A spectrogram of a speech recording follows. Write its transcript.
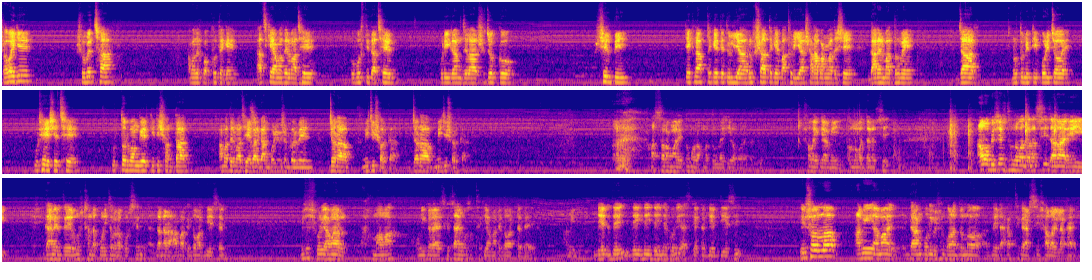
সবাইকে শুভেচ্ছা আমাদের পক্ষ থেকে। আজকে আমাদের মাঝে উপস্থিত আছেন কুড়িগ্রাম জেলার সুযোগ্য শিল্পী, টেকনাফ থেকে তেঁতুলিয়া, রূপসা থেকে পাথুরিয়া, সারা বাংলাদেশে গানের মাধ্যমে যার নতুন একটি পরিচয় উঠে এসেছে। উত্তরবঙ্গের কৃতি সন্তান আমাদের মাঝে এবার গান পরিবেশন করবেন। জনাব মিজু সরকার, জনাব মিজু সরকার। আসসালামু আলাইকুম রহমতুল্লাহি সবাইকে আমি ধন্যবাদ জানাচ্ছি। আরও বিশেষ ধন্যবাদ জানাচ্ছি যারা এই গানের যে অনুষ্ঠানটা পরিচালনা করছেন, যারা আমাকে দোয়াত দিয়েছেন। বিশেষ করে আমার মামা, উনি প্রায় আজকে চার বছর থেকে আমাকে দোয়ারটা দেয়। আমি ডেট দেই দেই দেই দেই না করি, আজকে একটা ডেট দিয়েছি। ইনশাল্লাহ আমি আমার গান পরিবেশন করার জন্য যে ঢাকার থেকে আসছি সাভার এলাকায়,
